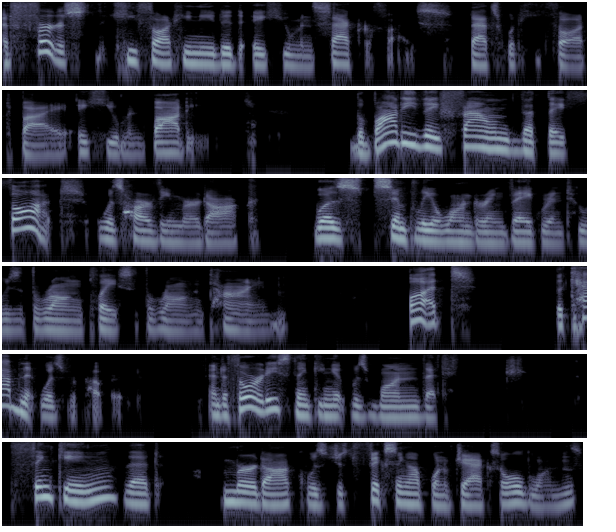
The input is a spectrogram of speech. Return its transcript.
at first, he thought he needed a human sacrifice. That's what he thought by a human body. The body they found that they thought was Harvey Murdoch was simply a wandering vagrant who was at the wrong place at the wrong time. But the cabinet was recovered, and authorities thinking it was one that thinking that Murdoch was just fixing up one of Jack's old ones,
